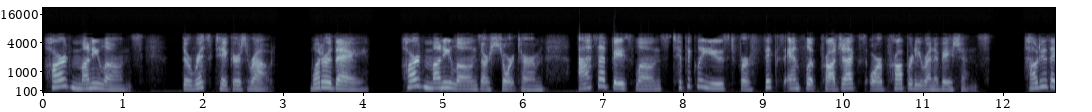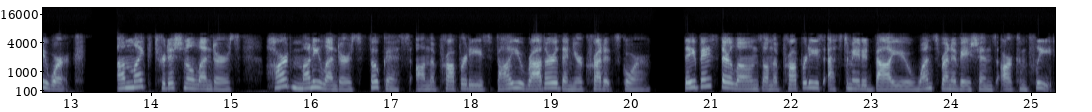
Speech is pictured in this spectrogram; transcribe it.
Hard money loans, the risk taker's route. What are they? Hard money loans are short term, Asset-based loans typically used for fix and flip projects or property renovations. How do they work? Unlike traditional lenders, hard money lenders focus on the property's value rather than your credit score. They base their loans on the property's estimated value once renovations are complete,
